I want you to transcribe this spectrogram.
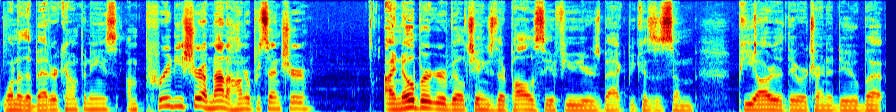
one of the better companies. I'm pretty sure. I'm not 100% sure. I know Burgerville changed their policy a few years back because of some PR that they were trying to do, but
